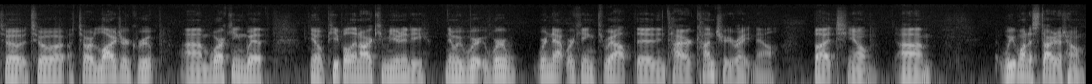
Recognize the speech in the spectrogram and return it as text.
to to a, to a larger group, um, working with you know people in our community. You know, we, we're we're we're networking throughout the entire country right now, but you know. Um, we want to start at home.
